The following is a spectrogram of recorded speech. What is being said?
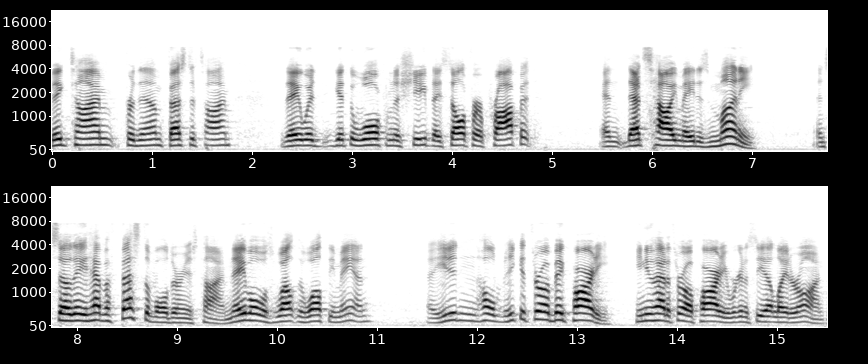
Big time for them, festive time. They would get the wool from the sheep, they'd sell it for a profit and that's how he made his money. And so they have a festival during his time. Nabal was wealth, a wealthy man. Uh, he didn't hold. He could throw a big party. He knew how to throw a party. We're going to see that later on.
